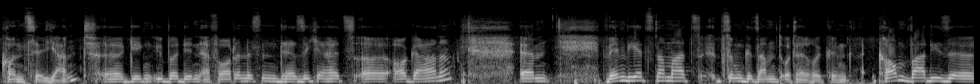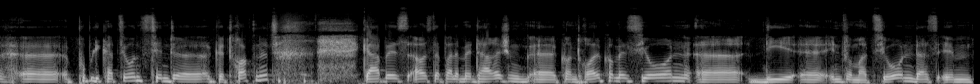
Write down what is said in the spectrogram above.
konziliant äh, gegenüber den Erfordernissen der Sicherheitsorgane. Ähm, wenn wir jetzt nochmal zum Gesamturteil rücken. Kaum war diese äh, Publikationstinte getrocknet, gab es aus der Parlamentarischen äh, Kontrollkommission äh, die äh, Information, dass im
